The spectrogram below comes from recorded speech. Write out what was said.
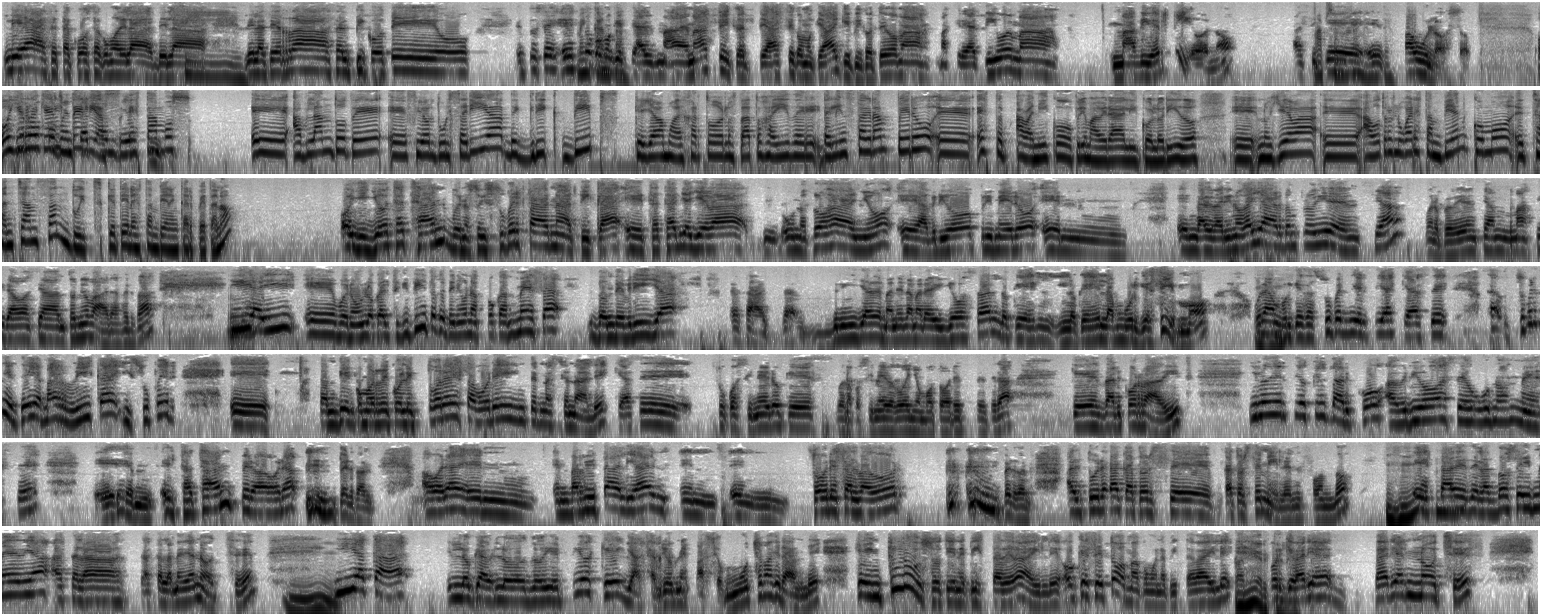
le hace esta cosa como de la, de la, de la terraza, el picoteo. Entonces, esto como que te, además te, te hace como que, ay, que picoteo más, más creativo y más, más divertido, ¿no? Así que es fabuloso. Oye, Raquel Telias, estamos eh, hablando de eh, Fiol Dulcería, de Greek Dips, que ya vamos a dejar todos los datos ahí del, del Instagram, pero eh, este abanico primaveral y colorido eh, nos lleva eh, a otros lugares también, como Chan Chan Sandwich, que tienes también en carpeta, ¿no? Oye, yo Chachán, bueno, soy súper fanática. Eh, Chachán ya lleva unos dos años. Eh, abrió primero en, en Galvarino Gallardo, en Providencia. Bueno, Providencia más tirado hacia Antonio Varas, ¿verdad? Y ahí, eh, bueno, un local chiquitito que tenía unas pocas mesas donde brilla, o sea, brilla de manera maravillosa lo que es, lo que es el hamburguesismo. Una hamburguesa súper divertida que hace, o sea, súper divertida y además rica y súper, eh, también como recolectora de sabores internacionales que hace su cocinero, que es, bueno, cocinero, dueño, motor, etcétera, que es Darko Radic. Y lo divertido es que el Darko abrió hace unos meses eh, el Chachán, pero ahora, perdón, ahora en, en Barrio Italia, en, en, sobre Salvador, perdón, altura 14 mil en el fondo. Está desde las doce y media hasta la, hasta la medianoche. Mm. Y acá lo que lo, divertido es que ya se abrió un espacio mucho más grande que incluso tiene pista de baile o que se toma como una pista de baile ah, porque varias varias noches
